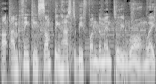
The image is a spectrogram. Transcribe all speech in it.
I- I'm thinking something has to be fundamentally wrong. Like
